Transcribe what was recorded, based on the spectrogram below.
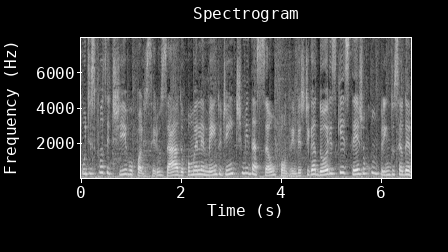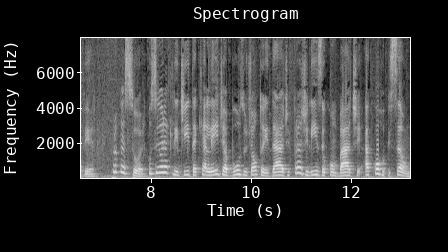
o dispositivo pode ser usado como elemento de intimidação contra investigadores que estejam cumprindo seu dever. Professor, o senhor acredita que a lei de abuso de autoridade fragiliza o combate à corrupção?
